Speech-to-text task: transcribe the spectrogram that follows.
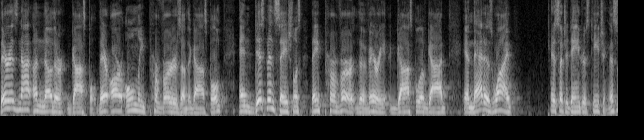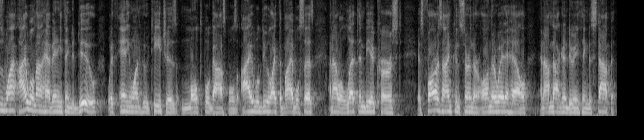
There is not another gospel. There are only perverters of the gospel. And dispensationalists, they pervert the very gospel of God. And that is why is such a dangerous teaching. This is why I will not have anything to do with anyone who teaches multiple gospels. I will do like the Bible says, and I will let them be accursed. As far as I'm concerned, they're on their way to hell, and I'm not going to do anything to stop it.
